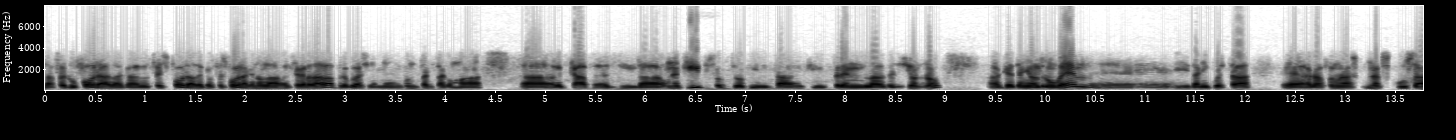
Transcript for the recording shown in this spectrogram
de fer-lo fora, de que el fes fora, de que el fes fora, que no la, els agradava, però clar, si em contacte com a, a, el cap d'un equip, sóc jo qui, de, qui pren les decisions, no? Aquest any el renovem eh, i Dani Cuesta eh, agafa una, una excusa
